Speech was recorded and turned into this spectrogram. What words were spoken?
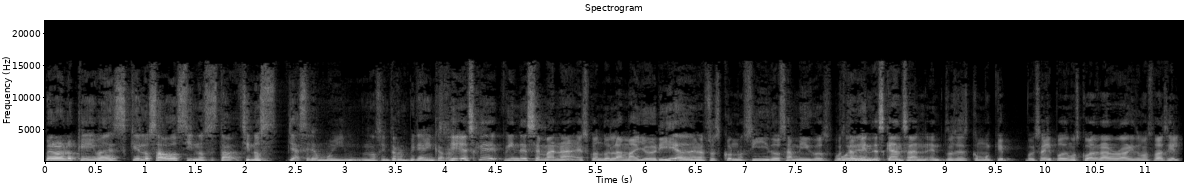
Pero lo que iba es que los sábados sí nos está, sí nos, ya sería muy, nos interrumpiría bien cabrón. Sí, es que fin de semana es cuando la mayoría de nuestros conocidos, amigos, pues Pueden. también descansan. Entonces, como que pues ahí podemos cuadrar horarios más fácil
